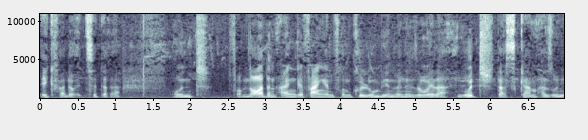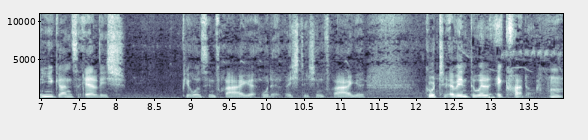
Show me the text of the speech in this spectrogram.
Ecuador etc. Und vom Norden angefangen, von Kolumbien, Venezuela. Gut, das kam also nie ganz ehrlich für uns in Frage oder richtig in Frage. Gut, eventuell Ecuador. Hm.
